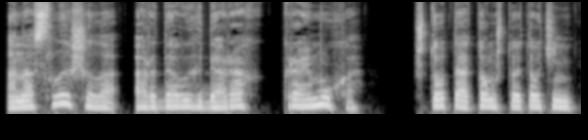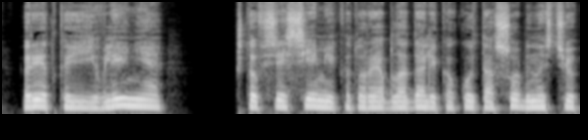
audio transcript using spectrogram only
Она слышала о родовых дарах краем уха. Что-то о том, что это очень редкое явление, что все семьи, которые обладали какой-то особенностью,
